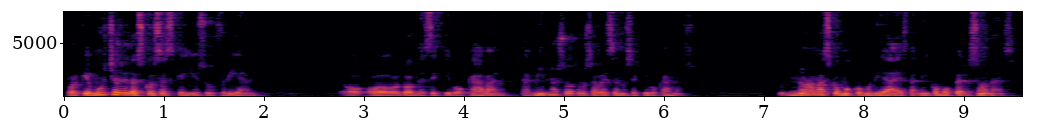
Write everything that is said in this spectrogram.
Porque muchas de las cosas que ellos sufrían o, donde se equivocaban, también nosotros a veces nos equivocamos. No nomás como comunidades, también como personas.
